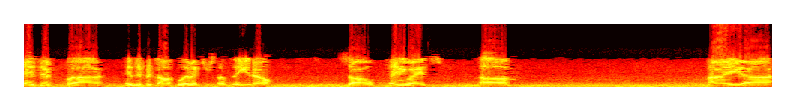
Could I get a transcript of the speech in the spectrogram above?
as if uh, as if it's off limits or something, you know. So, anyways, um, I uh,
